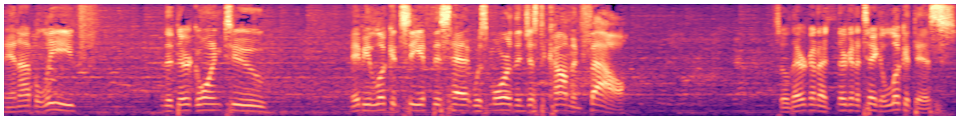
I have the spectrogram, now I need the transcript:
And I believe that they're going to maybe look and see if this had, was more than just a common foul. So they're gonna they're gonna take a look at this.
